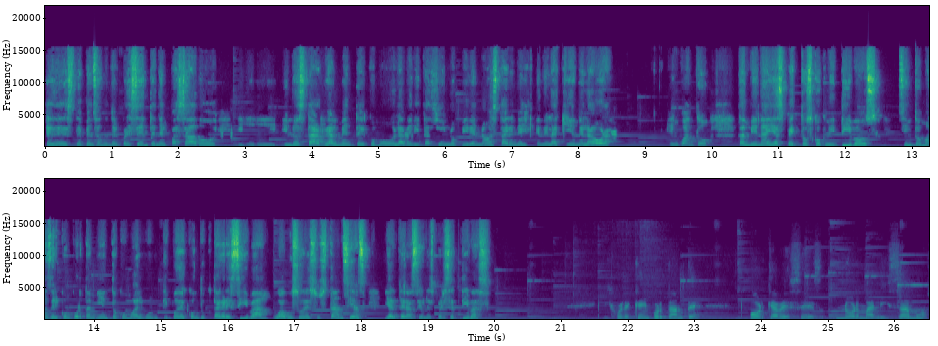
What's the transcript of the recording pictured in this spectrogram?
este, pensando en el presente, en el pasado y, no estar realmente como la meditación lo pide, ¿no? Estar en el, en el aquí, en el ahora. En cuanto también hay aspectos cognitivos, síntomas del comportamiento como algún tipo de conducta agresiva o abuso de sustancias y alteraciones perceptivas. Híjole, qué importante, porque a veces normalizamos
